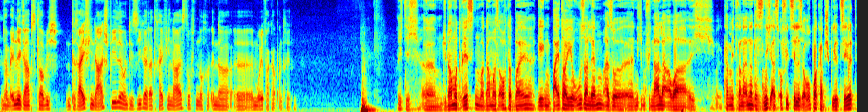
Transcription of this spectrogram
Und am Ende gab es, glaube ich, drei Finalspiele und die Sieger der drei Finals durften noch in der, äh, im UEFA Cup antreten. Richtig. Ähm, Dynamo Dresden war damals auch dabei gegen Beitar Jerusalem, also äh, nicht im Finale, aber ich kann mich daran erinnern, dass es nicht als offizielles Europacup-Spiel zählt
